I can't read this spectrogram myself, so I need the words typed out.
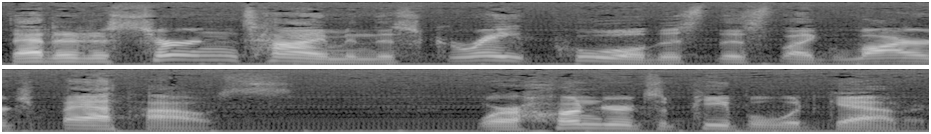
that at a certain time in this great pool, this, this like large bathhouse where hundreds of people would gather,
